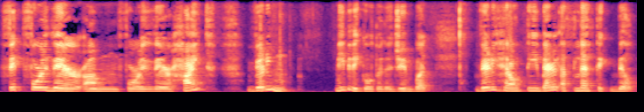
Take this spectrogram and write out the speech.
fit for their um for their height very maybe they go to the gym but very healthy very athletic built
